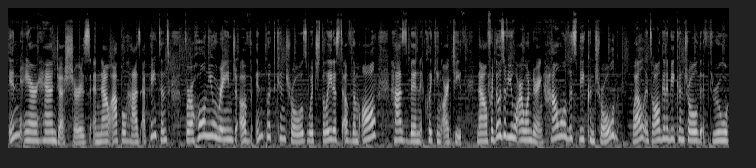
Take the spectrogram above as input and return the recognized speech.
in-air hand gestures, and now Apple has a patent for a whole new range of input controls, which the latest of them all has been clicking our teeth. Now, for those of you who are wondering, how will this be controlled? Well, it's all going to be controlled through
